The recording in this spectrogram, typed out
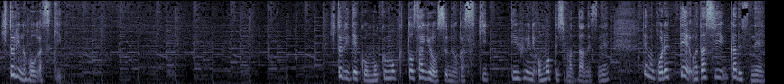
一人の方が好き。一人でこう黙々と作業するのが好きっていうふうに思ってしまったんですね。でもこれって私がですね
